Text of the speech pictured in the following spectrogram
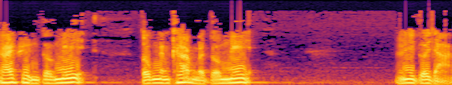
คล้ายคลึงตรงนี้ ตรงกันข้ามกับตรงนี้ อันนี้ตัวอย่าง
